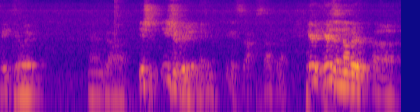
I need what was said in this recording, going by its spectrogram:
they do it. And uh, you should you should read it maybe. You can stop stop that. Here here's another uh,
